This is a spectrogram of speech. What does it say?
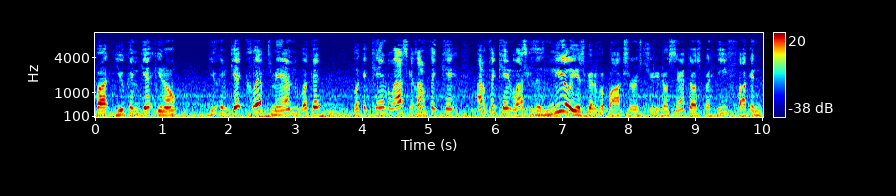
But you can get, you know, you can get clipped, man. Look at look at Cain Velasquez. I don't think Cain, I don't think Cain Velasquez is nearly as good of a boxer as Junior Dos Santos, but he fucking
